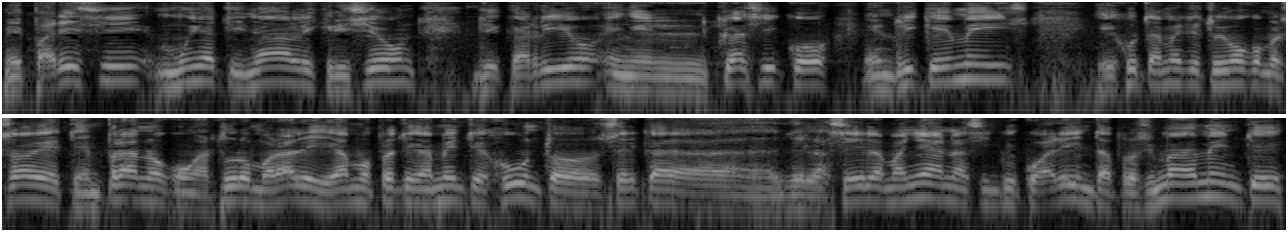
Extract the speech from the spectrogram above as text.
Me parece muy atinada la inscripción de Carrillo en el clásico Enrique May. Y justamente estuvimos conversando desde temprano con Arturo Morales, llegamos prácticamente juntos, cerca de las 6 de la mañana, 5 y 40 aproximadamente,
